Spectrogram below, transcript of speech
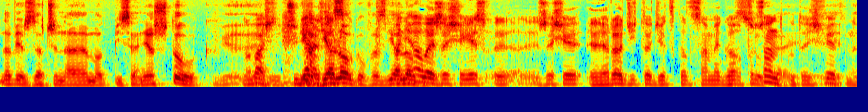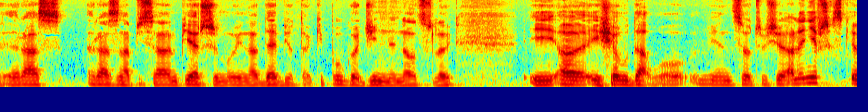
No wiesz, zaczynałem od pisania sztuk, no właśnie. czyli ja, dialogów. To wspaniałe, dialogów. że się, jest, e, że się rodzi to dziecko od samego Słuchaj, początku, to jest świetne. Raz, raz napisałem pierwszy mój na debiut, taki półgodzinny nocleg i, i się udało, więc oczywiście, ale nie wszystkie,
